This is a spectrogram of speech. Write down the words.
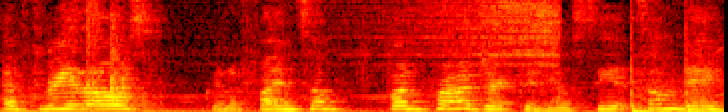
I have three of those. I'm gonna find some fun project and you'll see it someday.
